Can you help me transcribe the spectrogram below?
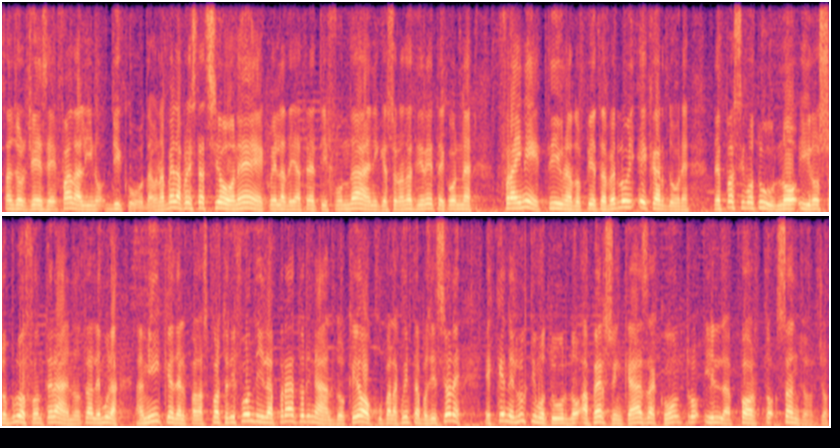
San Giorgese fanalino di coda. Una bella prestazione, quella degli atleti fondani che sono andati in rete con Frainetti, una doppietta per lui, e Cardone. Nel prossimo turno i rossoblù affronteranno tra le mura amiche del Palasport di Fondi il Prato Rinaldo che occupa la quinta posizione e che nell'ultimo turno ha perso in casa contro il Porto San Giorgio.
